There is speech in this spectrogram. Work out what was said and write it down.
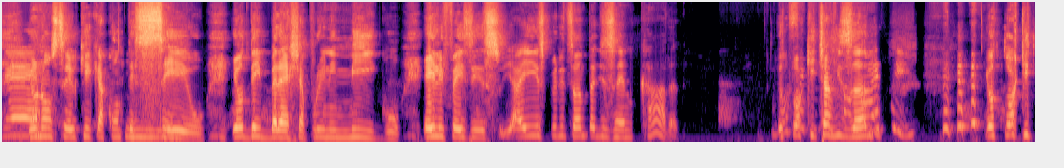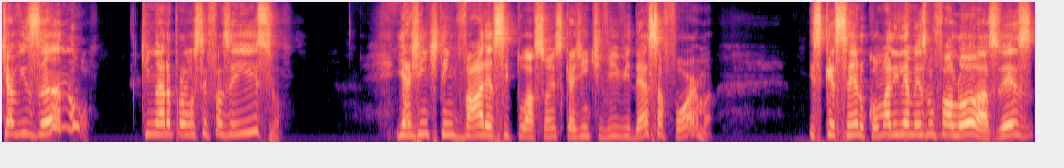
É. Eu não sei o que, que aconteceu. Sim. Eu dei brecha pro inimigo. Ele fez isso. E aí o Espírito Santo tá dizendo, cara, eu tô aqui te avisando. Eu tô aqui te avisando que não era para você fazer isso. E a gente tem várias situações que a gente vive dessa forma esquecendo, como a Lília mesmo falou, às vezes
